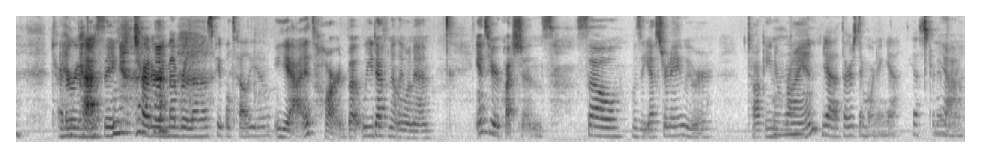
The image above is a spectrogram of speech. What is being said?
Try to remember, passing. try to remember them as people tell you. Yeah, it's hard, but we definitely want to answer your questions. So, was it yesterday we were talking to mm-hmm. Ryan? Yeah, Thursday morning. Yeah, yesterday Yeah. morning.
